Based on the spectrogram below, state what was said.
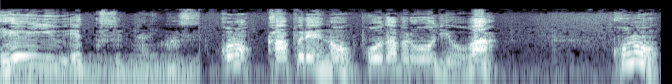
AUX になります。このカープレイのポーダブルオーディオは、この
